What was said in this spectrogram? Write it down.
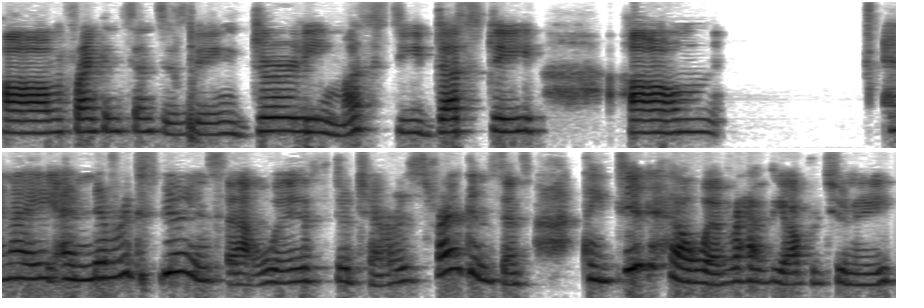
um, frankincense as being dirty, musty, dusty. Um, and I, I never experienced that with doTERRA's frankincense. I did, however, have the opportunity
